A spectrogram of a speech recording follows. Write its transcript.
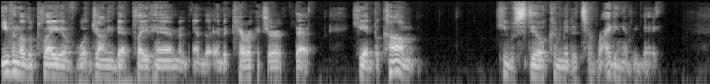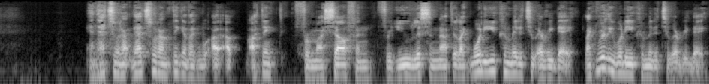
even though the play of what Johnny Depp played him and, and the and the caricature that he had become, he was still committed to writing every day. And that's what I, that's what I'm thinking. Like I, I, I think for myself and for you listening out there, like what are you committed to every day? Like really, what are you committed to every day?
